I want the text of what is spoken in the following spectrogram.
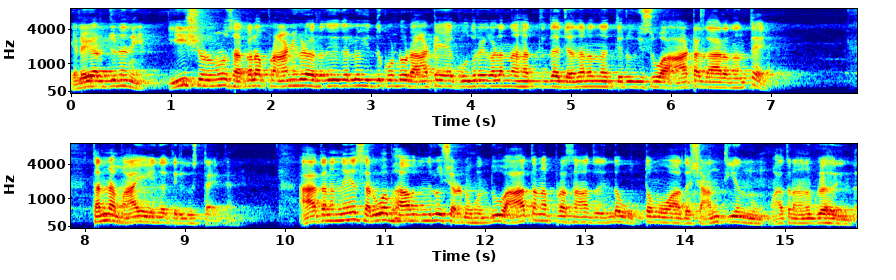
ಎಲೆಯ ಅರ್ಜುನನೇ ಈಶ್ವರನು ಸಕಲ ಪ್ರಾಣಿಗಳ ಹೃದಯದಲ್ಲೂ ಇದ್ದುಕೊಂಡು ರಾಟೆಯ ಕುದುರೆಗಳನ್ನು ಹತ್ತಿದ ಜನರನ್ನು ತಿರುಗಿಸುವ ಆಟಗಾರನಂತೆ ತನ್ನ ಮಾಯೆಯಿಂದ ತಿರುಗಿಸ್ತಾ ಇದ್ದಾನೆ. ಆತನನ್ನೇ ಸರ್ವಭಾವದಿಂದಲೂ ಶರಣು ಹೊಂದು ಆತನ ಪ್ರಸಾದದಿಂದ ಉತ್ತಮವಾದ ಶಾಂತಿಯನ್ನು ಆತನ ಅನುಗ್ರಹದಿಂದ,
